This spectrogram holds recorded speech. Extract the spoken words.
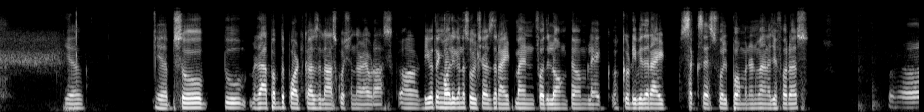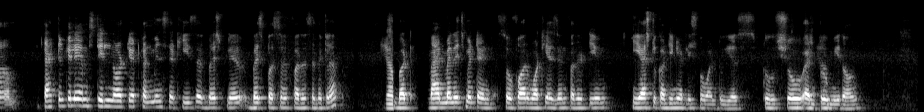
yeah, yeah. So to wrap up the podcast, the last question that I would ask: uh, Do you think Ole Gunnar Solskjaer is the right man for the long term? Like, could he be the right successful permanent manager for us? Um, tactically, I'm still not yet convinced that he's the best player, best person for us at the club. Yep. But man management and so far what he has done for the team, he has to continue at least for one two years to show and prove me wrong.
